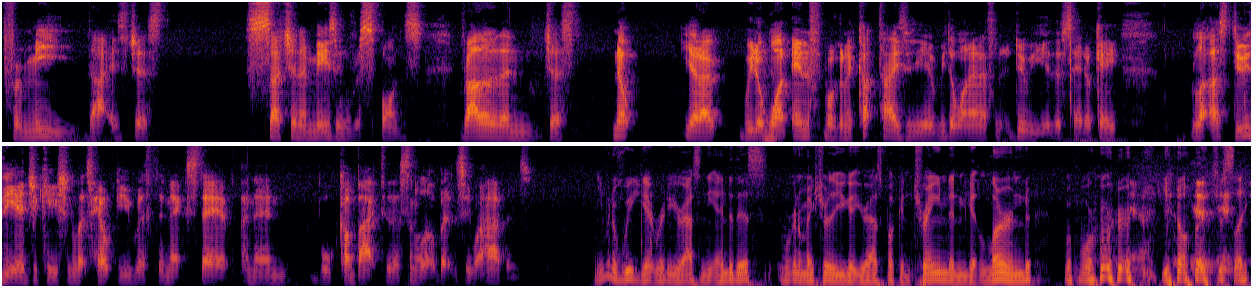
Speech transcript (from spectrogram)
For me, that is just such an amazing response. Rather than just, nope, you're out. We don't want anything. We're going to cut ties with you. We don't want anything to do with you. They've said, okay, let us do the education. Let's help you with the next step, and then we'll come back to this in a little bit and see what happens. Even if we get rid of your ass in the end of this, we're gonna make sure that you get your ass fucking trained and get learned before we're, Yeah. you know, It- it's just it- like,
